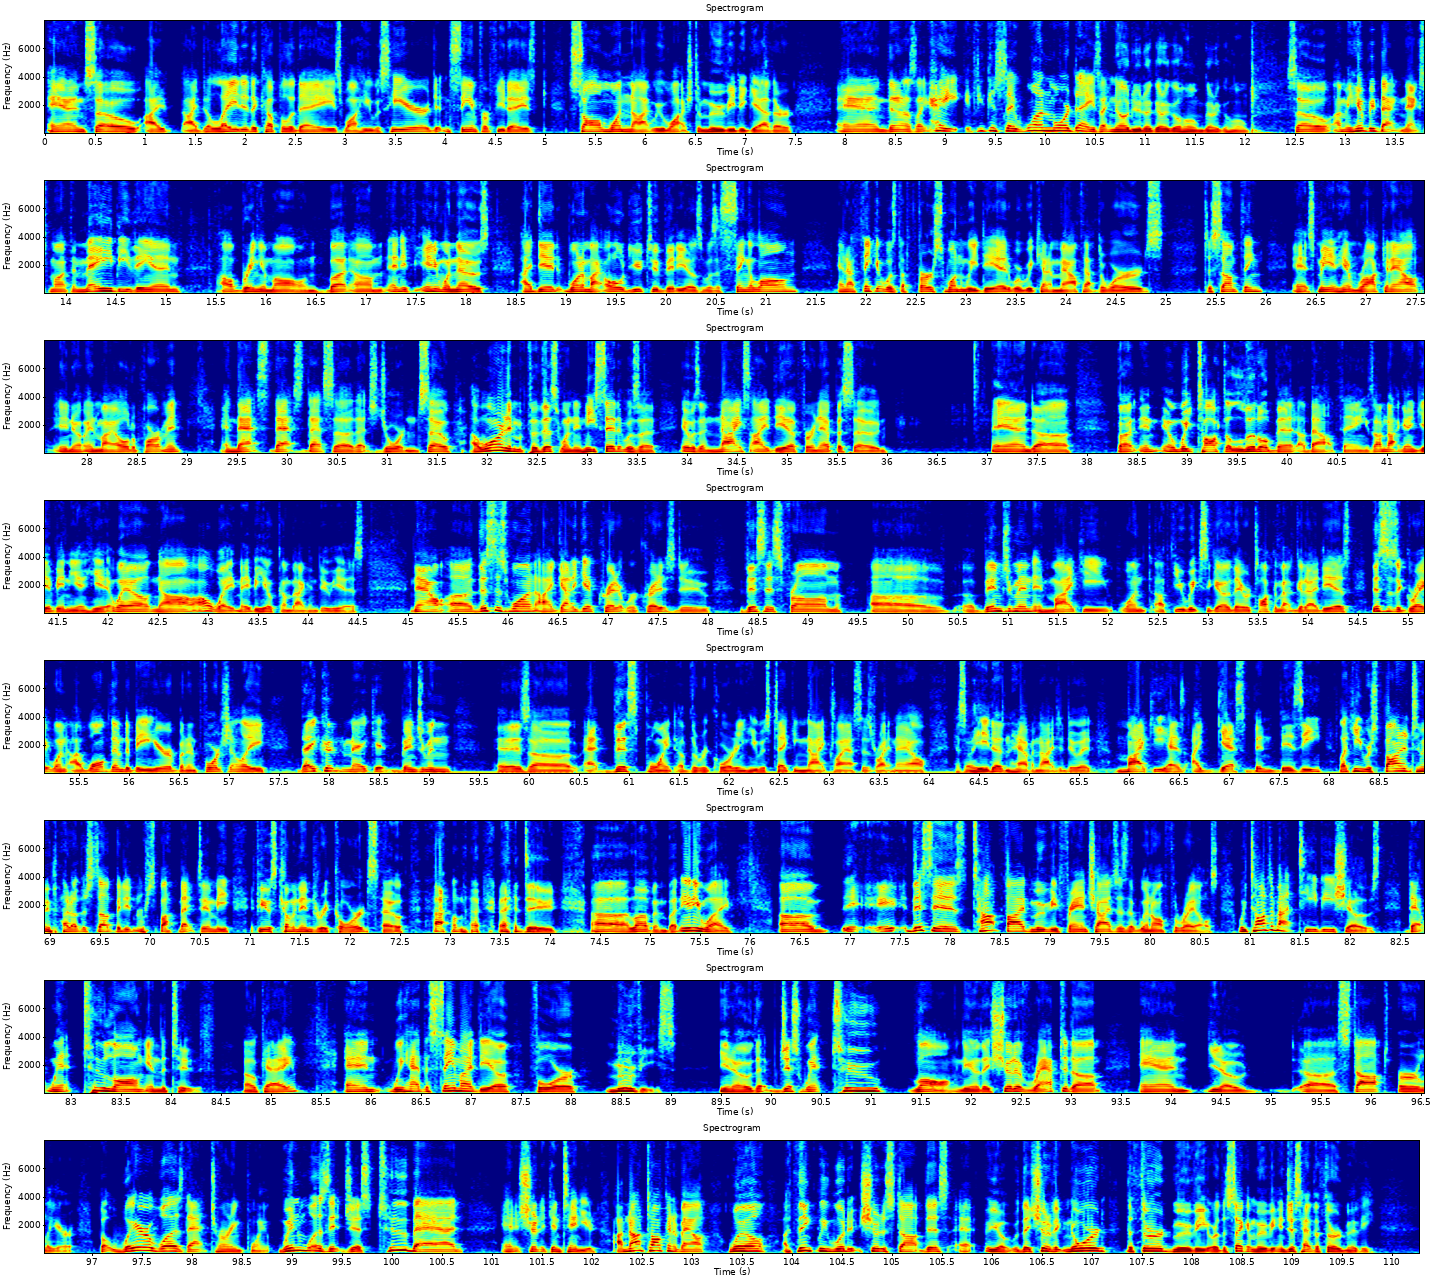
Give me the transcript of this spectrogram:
And so I, I delayed it a couple of days while he was here. Didn't see him for a few days. Saw him one night. We watched a movie together. And then I was like, hey, if you can stay one more day. He's like, no, dude, I got to go home. Got to go home. So, I mean, he'll be back next month. And maybe then I'll bring him on. But, um, and if anyone knows, I did one of my old YouTube videos was a sing along. And I think it was the first one we did where we kind of mouth out the words to something. And it's me and him rocking out you know in my old apartment and that's that's that's uh that's jordan. So i wanted him for this one and he said it was a it was a nice idea for an episode. And uh but and, and we talked a little bit about things. I'm not going to give any of his well no I'll wait. Maybe he'll come back and do his now uh this is one i got to give credit where credit's due this is from uh, uh, Benjamin and Mikey one a few weeks ago. They were talking about good ideas. This is a great one. I want them to be here, but unfortunately, they couldn't make it. Benjamin is uh, at this point of the recording. He was taking night classes right now, and so he doesn't have a night to do it. Mikey has, I guess, been busy. Like he responded to me about other stuff, but he didn't respond back to me if he was coming in to record. So I don't know, dude. Uh, love him, but anyway. Um, it, it, this is top five movie franchises that went off the rails. We talked about TV shows that went too long in the tooth. Okay, and we had the same idea for movies you know, that just went too long. You know, they should have wrapped it up and, you know, uh, stopped earlier. But where was that turning point? When was it just too bad and it should have continued? I'm not talking about, well, I think we would should have stopped this. At, you know, they should have ignored the third movie or the second movie and just had the third movie.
